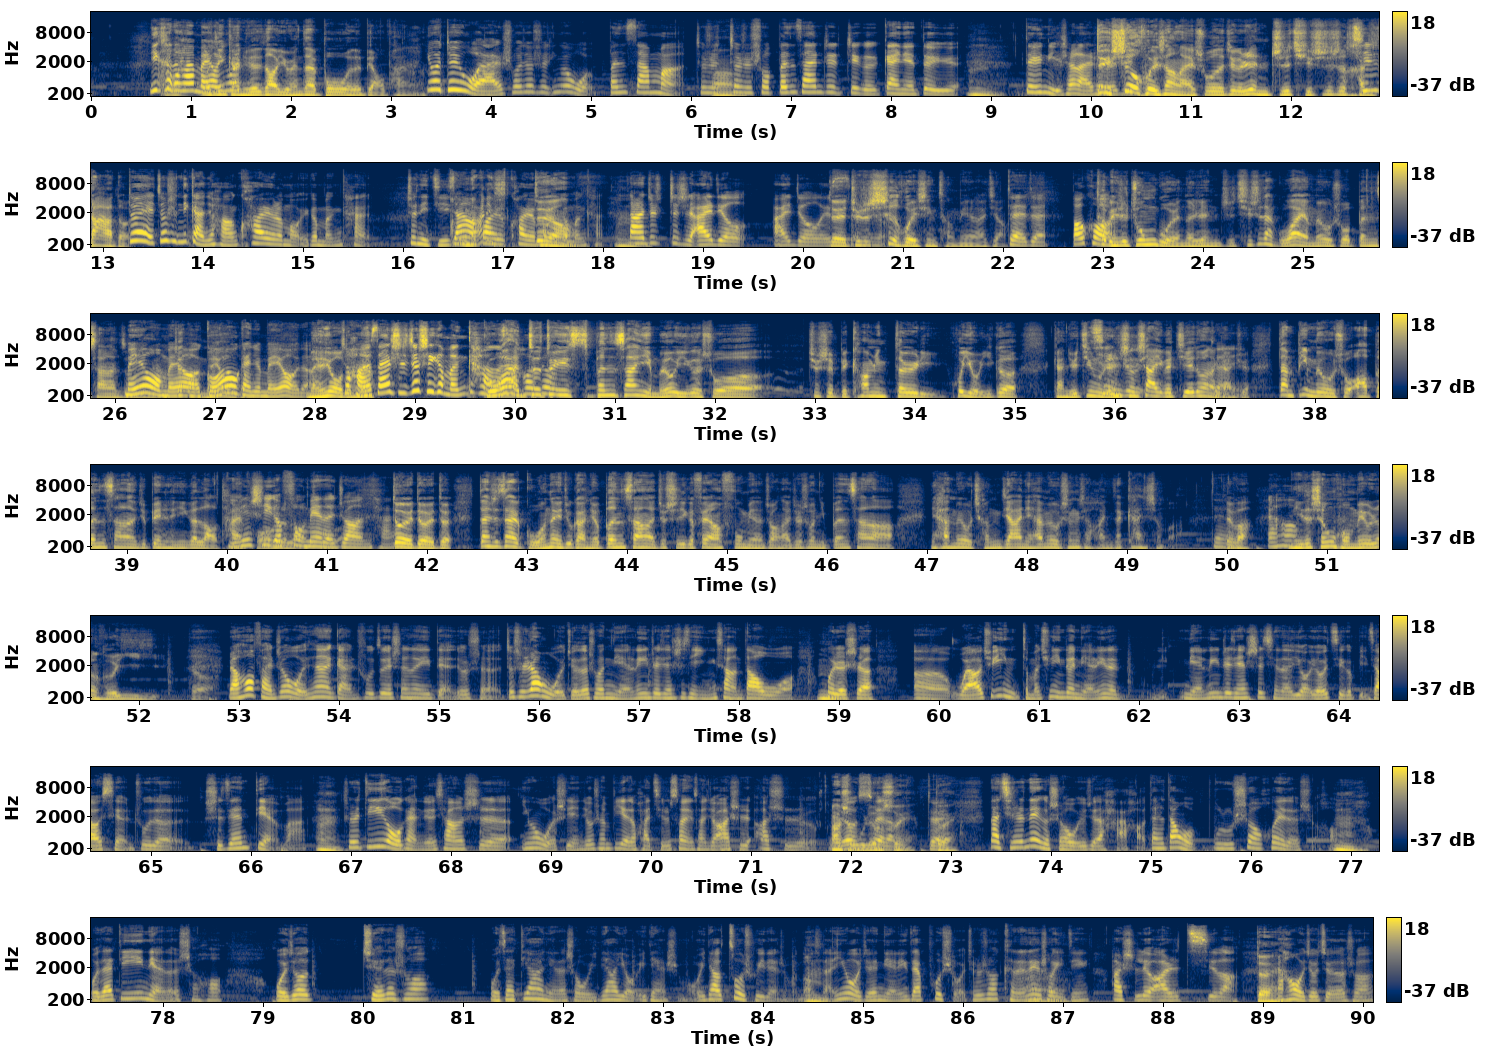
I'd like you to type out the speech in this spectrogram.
你可能还没有，已经感觉到有人在拨我的表盘了。因为对于我来说，就是因为我奔三嘛，就是就是说奔三这这个概念，对于嗯，对于女生来说，对社会上来说的这个认知其实是很大的。对，就是你感觉好像跨越了某一个门槛，就你即将要跨越跨越某一个门槛。当然，这这是 ideal ideal。对，就是社会性层面来讲。对对。包括特别是中国人的认知，其实在国外也没有说奔三了怎么没有没有，国外我感觉没有的，没有的，就好像三十就是一个门槛。国外这对于奔三也没有一个说就是 becoming thirty 会有一个感觉进入人生下一个阶段的感觉，但并没有说哦奔三了就变成一个老太婆，一定是一个负面的状态。对对对，但是在国内就感觉奔三了就是一个非常负面的状态，就是说你奔三了啊，你还没有成家，你还没有生小孩，你在干什么？对吧？然后你的生活没有任何意义。对吧？然后，反正我现在感触最深的一点就是，就是让我觉得说年龄这件事情影响到我，或者是呃，我要去应怎么去应对年龄的年龄这件事情呢？有有几个比较显著的时间点吧。嗯，就是第一个，我感觉像是因为我是研究生毕业的话，其实算一算就二十二十五六岁了。对，那其实那个时候我就觉得还好，但是当我步入社会的时候，嗯，我在第一年的时候，我就觉得说。我在第二年的时候，我一定要有一点什么，我一定要做出一点什么东西来，因为我觉得年龄在 push 我，就是说可能那个时候已经二十六、二十七了，对，然后我就觉得说，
